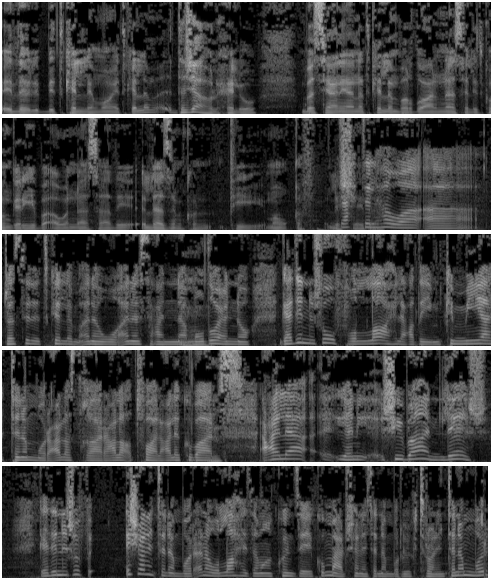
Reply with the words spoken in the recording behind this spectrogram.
إذا بيتكلم وما يتكلم تجاهل حلو. بس يعني أنا أتكلم برضو عن الناس اللي تكون قريبة أو الناس هذه لازم يكون في موقف للشيء تحت الهواء آه، جالسين نتكلم أنا وأنس عن مم. موضوع إنه قاعدين نشوف والله العظيم كميات تنمر على صغار على أطفال على كبار يس. على يعني شيبان ليش قاعدين نشوف إيش يعني تنمر؟ أنا والله زمان كنت زيكم ما أعرف شو يعني تنمر الكتروني، تنمر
